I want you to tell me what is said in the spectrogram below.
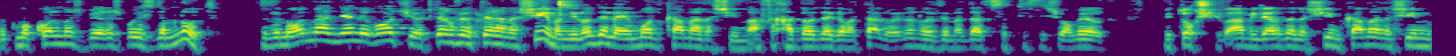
וכמו כל משבר יש פה הזדמנות זה מאוד מעניין לראות שיותר ויותר אנשים, אני לא יודע לאמוד כמה אנשים, אף אחד לא יודע, גם אתה לא, אין לנו איזה מדד סטטיסטי שאומר מתוך שבעה מיליארד אנשים, כמה אנשים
